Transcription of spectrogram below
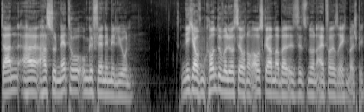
dann äh, hast du netto ungefähr eine Million. Nicht auf dem Konto, weil du hast ja auch noch Ausgaben, aber es ist jetzt nur ein einfaches Rechenbeispiel.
